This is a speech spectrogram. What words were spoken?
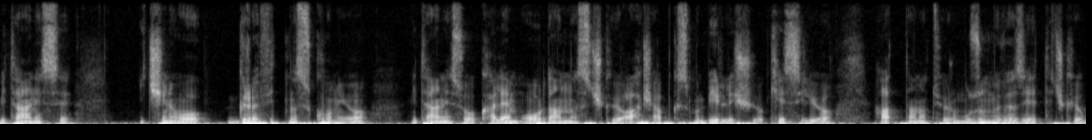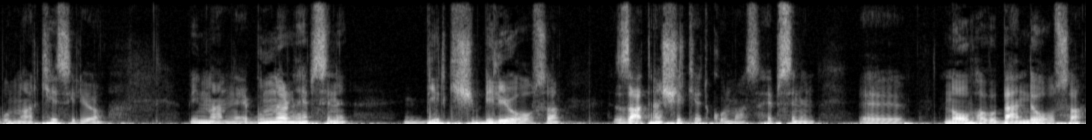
Bir tanesi içine o grafit nasıl konuyor. Bir tanesi o kalem oradan nasıl çıkıyor. Ahşap kısmı birleşiyor, kesiliyor. Hattan atıyorum uzun bir vaziyette çıkıyor. Bunlar kesiliyor. Bilmem ne. E bunların hepsini bir kişi biliyor olsa zaten şirket kurmaz. Hepsinin e, know-how'ı bende olsa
